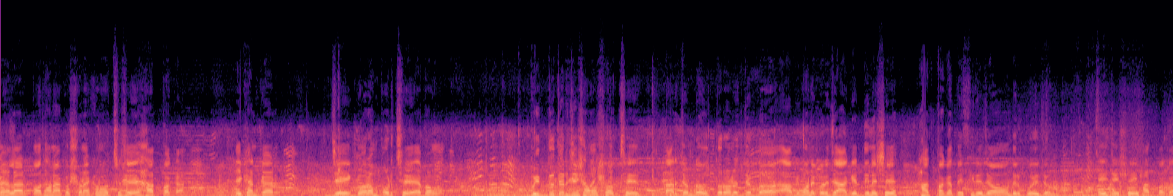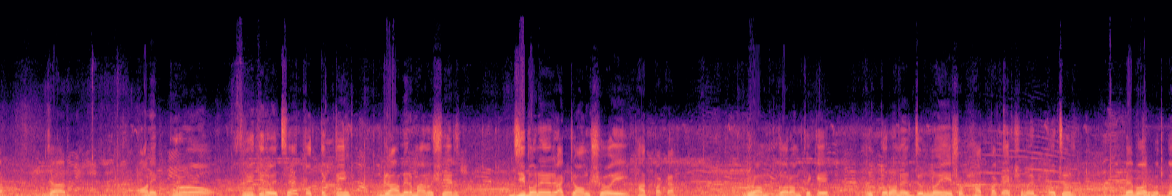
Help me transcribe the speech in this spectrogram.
মেলার প্রধান আকর্ষণ এখন হচ্ছে যে হাত পাকা। এখানকার যে গরম পড়ছে এবং বিদ্যুতের যে সমস্যা হচ্ছে, তার জন্য উত্তরণের জন্য আমি মনে করি যে আগের দিনে সে হাত পাকাতে ফিরে যাওয়া আমাদের প্রয়োজন। এই যে সেই হাত পাকা, যার অনেক পুরনো স্মৃতি রয়েছে, প্রত্যেকটি গ্রামের মানুষের জীবনের একটা অংশ এই হাত পাকা। গরম গরম থেকে উত্তরণের জন্যই এসব হাত পাকা একসময় প্রচুর ব্যবহার হতো।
